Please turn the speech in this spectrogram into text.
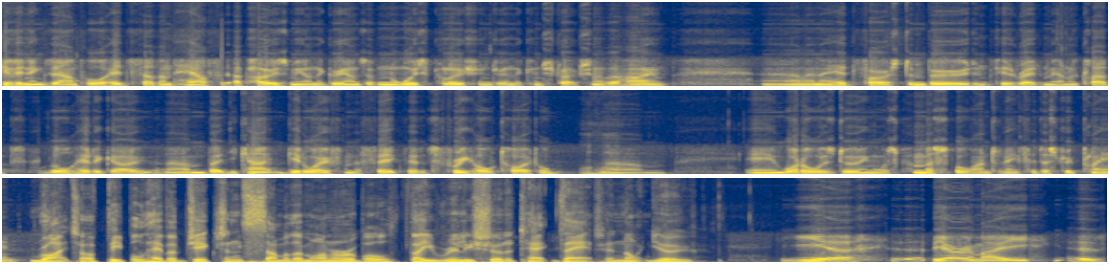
Give you an example, I had Southern Health oppose me on the grounds of noise pollution during the construction of the home. Um, and I had Forest and Bird and Federated Mountain Clubs. They all had a go. Um, but you can't get away from the fact that it's freehold title. Um, and what I was doing was permissible underneath the district plan. Right, so if people have objections, some of them honourable, they really should attack that and not you. Yeah, the RMA is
